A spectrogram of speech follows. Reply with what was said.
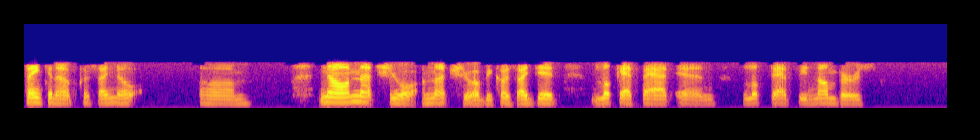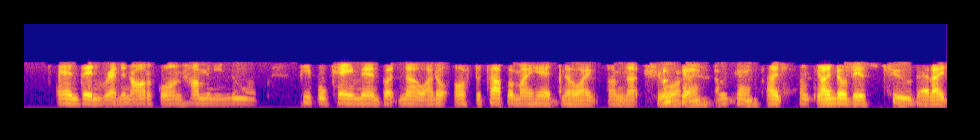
thinking of because I know. Um, no, I'm not sure. I'm not sure because I did look at that and looked at the numbers, and then read an article on how many new people came in. But no, I don't. Off the top of my head, no, I I'm not sure. Okay. Okay. I okay. I know there's two that I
